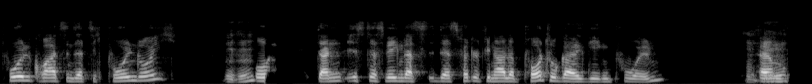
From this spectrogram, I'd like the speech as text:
Polen, Kroatien setzt sich Polen durch. Mhm. Und dann ist deswegen das, das Viertelfinale Portugal gegen Polen. Mhm. Ähm,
